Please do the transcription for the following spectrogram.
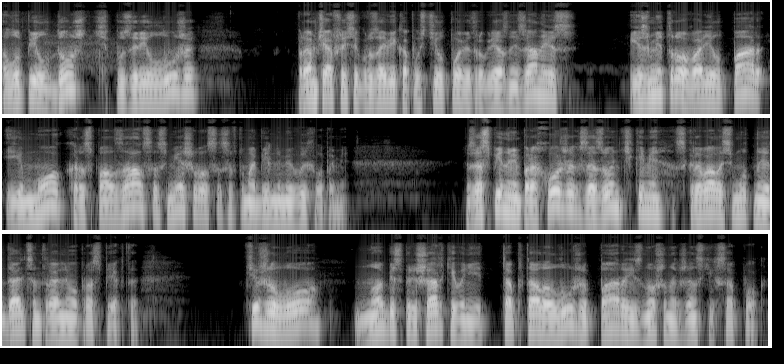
Лупил дождь, пузырил лужи. Промчавшийся грузовик опустил по ветру грязный занавес. Из метро валил пар и мог, расползался, смешивался с автомобильными выхлопами. За спинами прохожих, за зонтиками скрывалась мутная даль центрального проспекта. Тяжело, но без пришаркиваний топтала лужи пара изношенных женских сапог.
